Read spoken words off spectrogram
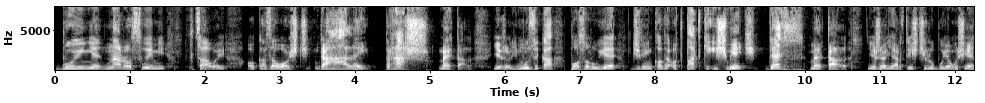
bujnie narosłymi w całej okazałości. Dalej, trash metal, jeżeli muzyka pozoruje dźwiękowe odpadki i śmieci. Death metal, jeżeli artyści lubują się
